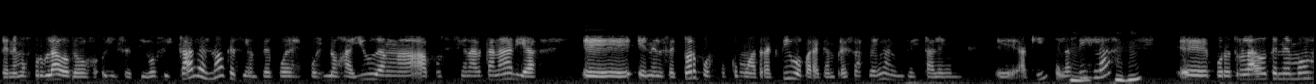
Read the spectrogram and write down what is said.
tenemos por un lado los incentivos fiscales, ¿no? Que siempre pues pues nos ayudan a, posicionar Canarias eh, en el sector pues como atractivo para que empresas vengan y se instalen eh, aquí en las islas. Eh, por otro lado tenemos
